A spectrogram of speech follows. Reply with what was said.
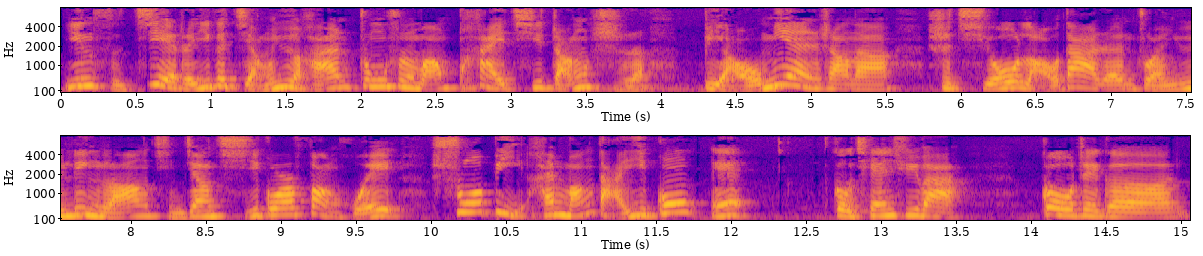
因此，借着一个蒋玉菡，忠顺王派其长史，表面上呢是求老大人转于令郎，请将奇官放回，说毕还忙打一躬，哎，够谦虚吧？够这个。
